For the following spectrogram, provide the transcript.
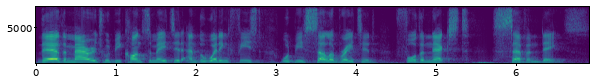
There, the marriage would be consummated and the wedding feast would be celebrated for the next seven days.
